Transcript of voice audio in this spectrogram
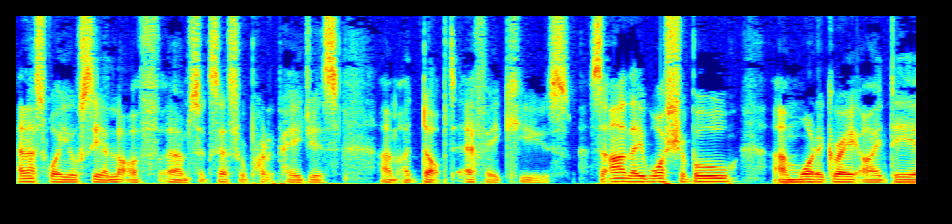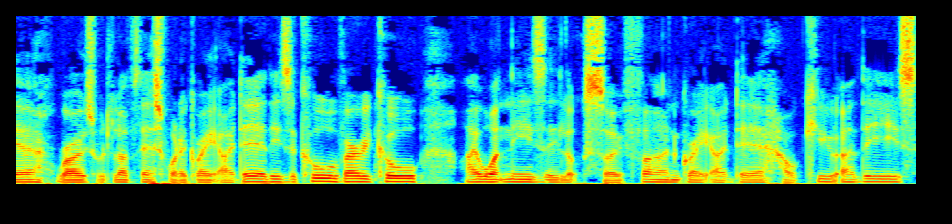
And that's why you'll see a lot of um, successful product pages um, adopt FAQs. So are they washable? Um, what a great idea. Rose would love this. What a great idea. These are cool, very cool. I want these. They look so fun. Great idea. How cute are these?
